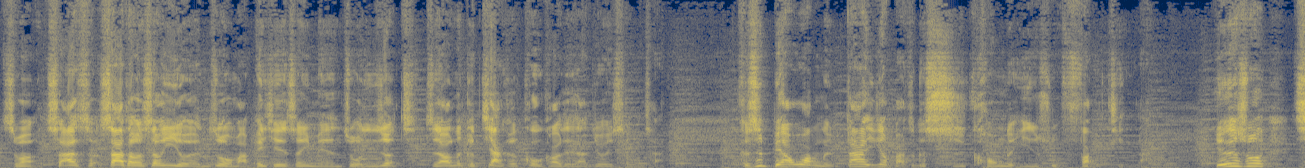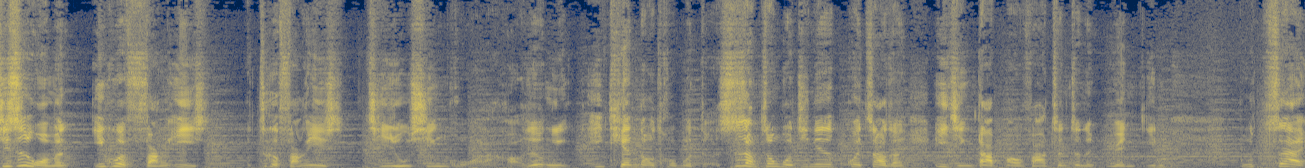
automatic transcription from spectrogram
什么杀杀头生意有人做嘛，赔钱生意没人做。你说只要那个价格够高，人家就会生产。可是不要忘了，大家一定要把这个时空的因素放进来。也就是说，其实我们因为防疫，这个防疫急如星火了，哈，就你一天都拖不得。事实上，中国今天会造成疫情大爆发，真正的原因。不在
